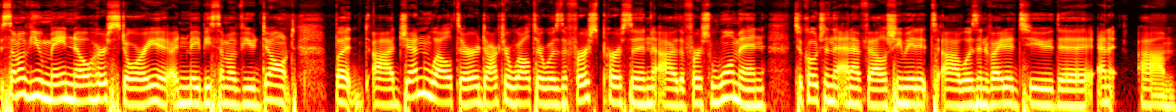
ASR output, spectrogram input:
some of you may know her story, and maybe some of you don't. But uh, Jen Welter, Dr. Welter, was the first person, uh, the first woman to coach in the NFL. She made it, uh, was invited to the um,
